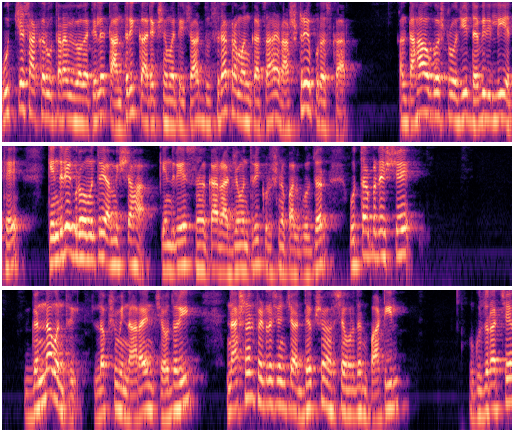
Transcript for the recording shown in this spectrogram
उच्च साखर उतारा विभागातील तांत्रिक कार्यक्षमतेच्या दुसऱ्या क्रमांकाचा राष्ट्रीय पुरस्कार काल दहा ऑगस्ट रोजी नवी दिल्ली येथे केंद्रीय गृहमंत्री अमित शहा केंद्रीय सहकार राज्यमंत्री कृष्णपाल गुर्जर उत्तर प्रदेशचे गन्ना मंत्री लक्ष्मी नारायण चौधरी नॅशनल फेडरेशनचे अध्यक्ष हर्षवर्धन पाटील गुजरातचे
